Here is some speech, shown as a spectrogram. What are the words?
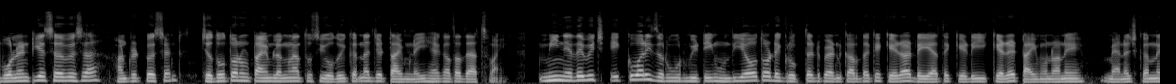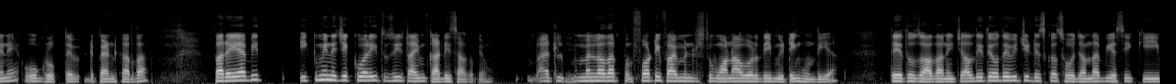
ਵੋਲੰਟੀਅਰ ਸਰਵਿਸ ਹੈ 100% ਜਦੋਂ ਤੁਹਾਨੂੰ ਟਾਈਮ ਲੱਗਣਾ ਤੁਸੀਂ ਉਦੋਂ ਹੀ ਕਰਨਾ, ਜੇ ਟਾਈਮ ਨਹੀਂ ਹੈਗਾ ਤਾਂ ਦੈਟਸ ਫਾਈਨ ਮਹੀਨੇ ਦੇ ਵਿੱਚ ਇੱਕ ਵਾਰੀ ਜ਼ਰੂਰ ਮੀਟਿੰਗ ਹੁੰਦੀ ਹੈ ਉਹ ਤੁਹਾਡੇ ਗਰੁੱਪ ਤੇ ਡਿਪੈਂਡ ਕਰਦਾ ਕਿ ਕਿਹੜਾ ਡੇ ਹੈ ਤੇ ਕਿਹੜੀ, ਕਿਹੜੇ ਟਾਈਮ ਉਹਨਾਂ ਨੇ ਮੈਨੇਜ ਕਰਨੇ ਨੇ, ਉਹ ਗਰੁੱਪ ਤੇ ਡਿਪੈਂਡ ਕਰਦਾ। ਪਰ ਇਹ ਹੈ ਵੀ ਇੱਕ ਮਹੀਨੇ 'ਚ ਇੱਕ ਵਾਰੀ ਤੁਸੀਂ ਟਾਈਮ ਕੱਢ ਹੀ ਸਕਦੇ ਹੋ। At- ਮੈਨੂੰ ਲੱਗਦਾ 45 ਮਿੰਟਸ ਟੂ 1 ਆਵਰ ਦੀ ਮੀਟਿੰਗ ਹੁੰਦੀ ਆ, ਤੇ ਇਹ ਤੋਂ ਜ਼ਿਆਦਾ ਨਹੀਂ ਚੱਲਦੀ, ਤੇ ਉਹਦੇ ਵਿੱਚ ਹੀ ਡਿਸਕਸ ਹੋ ਜਾਂਦਾ ਵੀ ਅਸੀਂ ਕੀ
